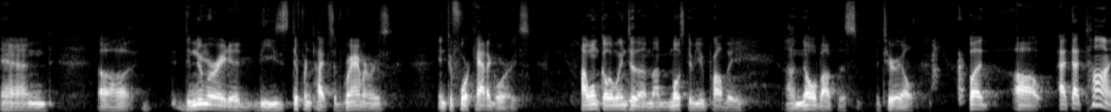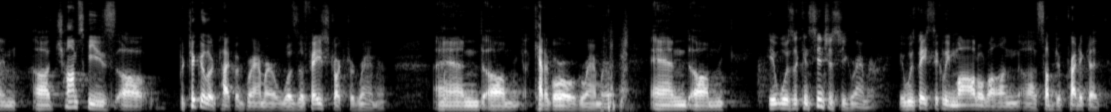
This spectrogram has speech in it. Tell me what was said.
and enumerated these different types of grammars into four categories. I won't go into them. most of you probably know about this material. But uh, at that time, uh, Chomsky's uh, particular type of grammar was a phrase structure grammar and um, categorical grammar. And um, it was a constituency grammar. It was basically modeled on uh, subject-predicate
